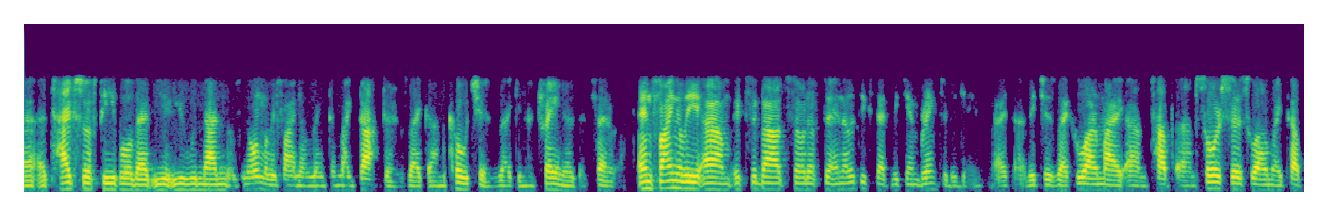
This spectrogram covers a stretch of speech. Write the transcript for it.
uh, types of people that you, you would not normally find on LinkedIn, like doctors, like um, coaches, like you know trainers, etc. And finally, um, it's about sort of the analytics that we can bring to the game, right? Uh, which is like who are my um, top um, sources, who are my top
